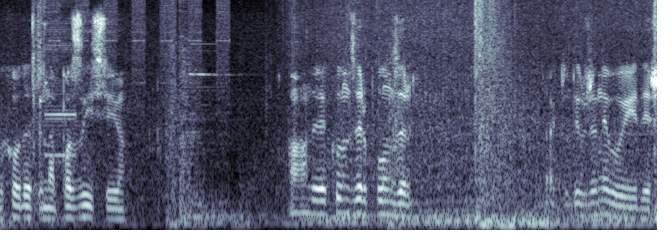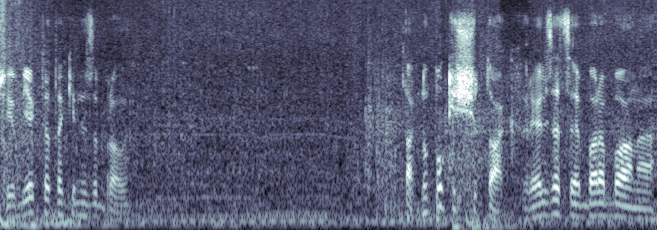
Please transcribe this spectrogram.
Виходити на позицію. А, де кунзер-пунзер. Так, туди вже не вийдеш. І об'єкта так і не забрали. Так, ну поки що так. Реалізація барабана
